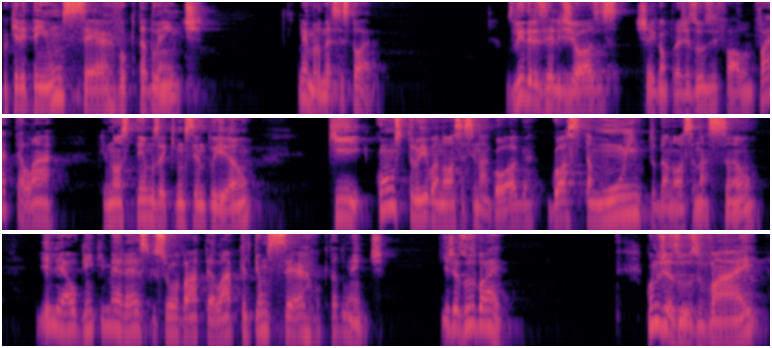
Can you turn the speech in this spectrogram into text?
porque ele tem um servo que está doente. Lembram dessa história? Os líderes religiosos chegam para Jesus e falam: Vai até lá, que nós temos aqui um centurião que construiu a nossa sinagoga, gosta muito da nossa nação, e ele é alguém que merece que o Senhor vá até lá, porque ele tem um servo que está doente. E Jesus vai. Quando Jesus vai,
